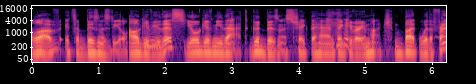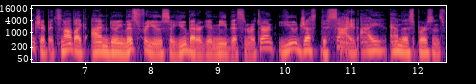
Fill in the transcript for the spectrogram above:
love, it's a business deal. I'll give you mm-hmm. this, you'll give me that. Good business. Shake the hand. Thank you very much. But with a friendship, it's not like I'm doing this for you, so you better give me this in return. You just decide, I am this person's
